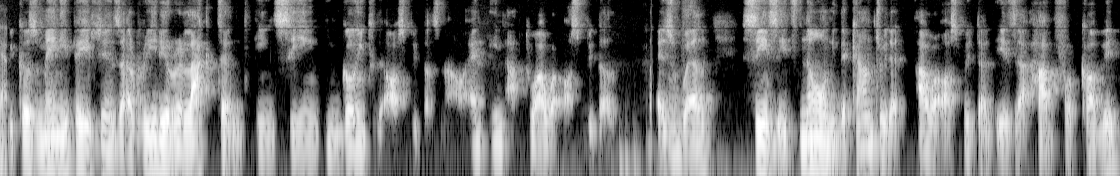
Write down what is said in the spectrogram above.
Yeah. Because many patients are really reluctant in seeing in going to the hospitals now and in to our hospital as well, since it's known in the country that our hospital is a hub for COVID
